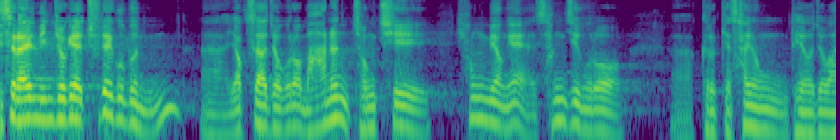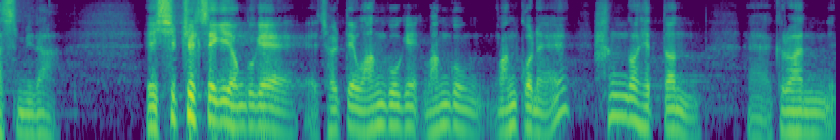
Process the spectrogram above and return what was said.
이스라엘 민족의 출애굽은 아, 역사적으로 많은 정치 혁명의 상징으로 아, 그렇게 사용되어져 왔습니다. 17세기 영국의 절대 왕국의 왕공, 왕권에 항거했던 그러한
